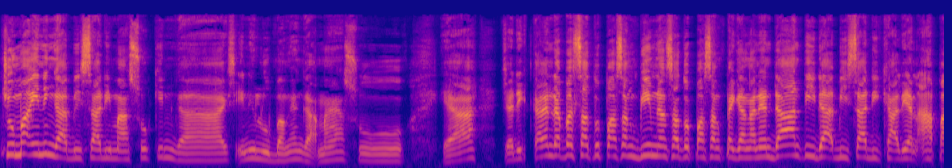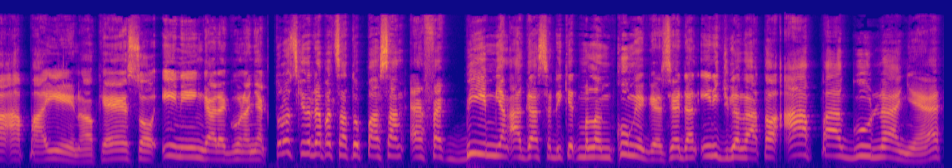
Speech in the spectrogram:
Cuma ini nggak bisa dimasukin guys. Ini lubangnya nggak masuk, ya. Jadi kalian dapat satu pasang beam dan satu pasang pegangannya dan tidak bisa di kalian apa-apain. Oke, so ini nggak ada gunanya. Terus kita dapat satu pasang efek beam yang agak sedikit melengkung ya guys ya. Dan ini juga nggak tahu apa gunanya.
